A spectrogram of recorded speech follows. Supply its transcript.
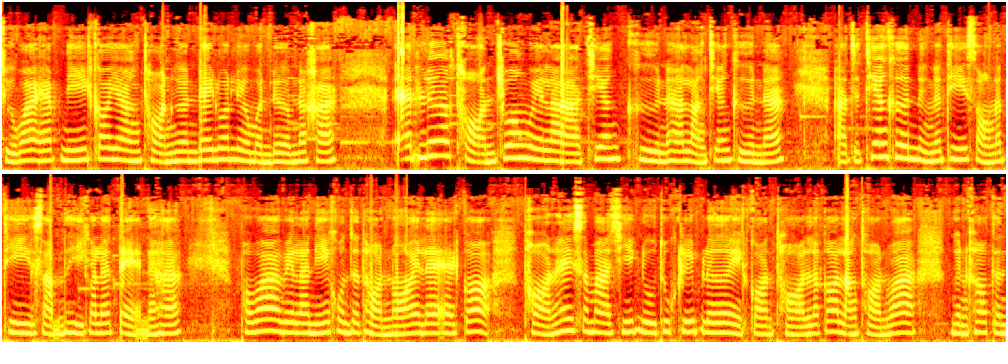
ถือว่าแอปนี้ก็ยังถอนเงินได้รวดเร็วเหมือนเดิมนะคะ แอดเลือกถอนช่วงเวลาเที่ยงคืนนะคะ หลังเที่ยงคืนนะ อาจจะเที่ยงคืน 1 นาที 2 นาที 3 นาทีก็แล้วแต่นะคะ เพราะว่าเวลานี้คนจะถอนน้อยและแอดก็ถอนให้สมาชิกดูทุกคลิปเลย ก่อนถอนแล้วก็หลังถอนว่าเงินเข้าทัน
